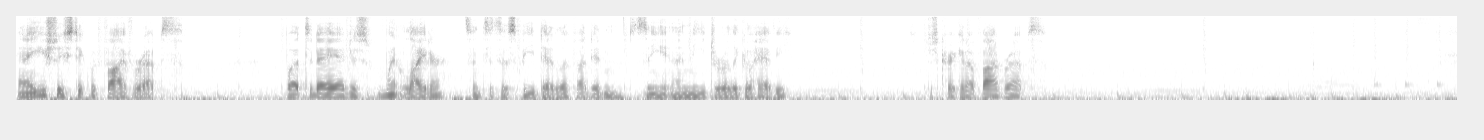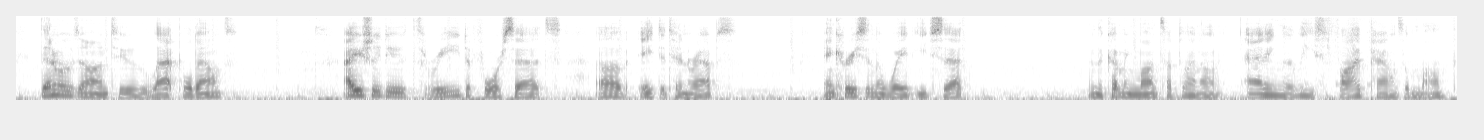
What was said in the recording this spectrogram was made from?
and I usually stick with 5 reps. But today I just went lighter. Since it's a speed deadlift, I didn't see a need to really go heavy. Just crank it up 5 reps. Then it moves on to lat pull downs. I usually do 3 to 4 sets of 8 to 10 reps, increasing the weight each set. In the coming months, I plan on adding at least 5 pounds a month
